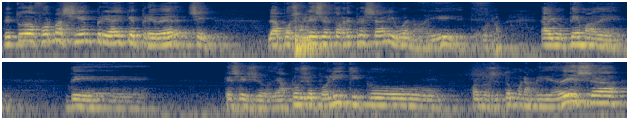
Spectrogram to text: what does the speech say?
De todas formas, siempre hay que prever, sí, la posibilidad de cierta represalia y bueno, ahí este, hay un tema de qué sé yo, de apoyo político cuando se toma una medida de esa,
